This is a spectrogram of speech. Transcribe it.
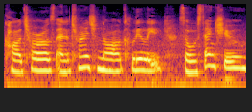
cultures and the traditional clearly. So thank you.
